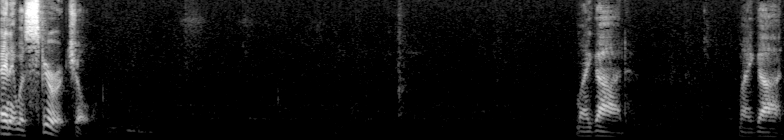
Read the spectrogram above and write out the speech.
And it was spiritual. My God, my God,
